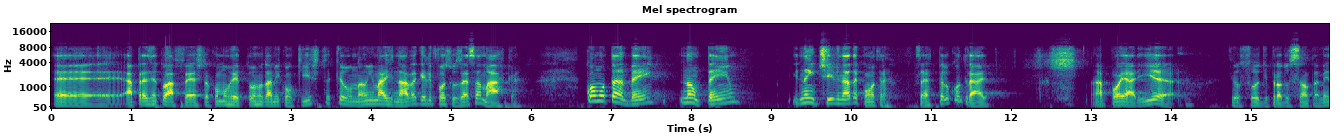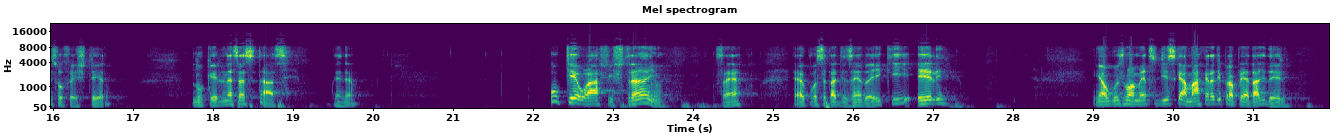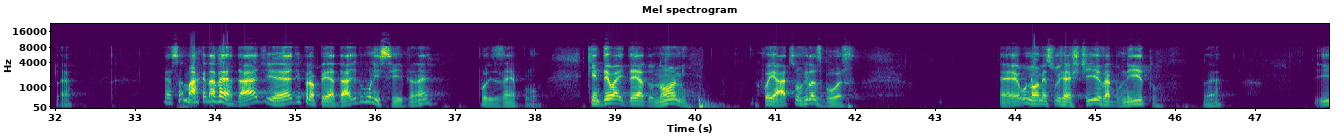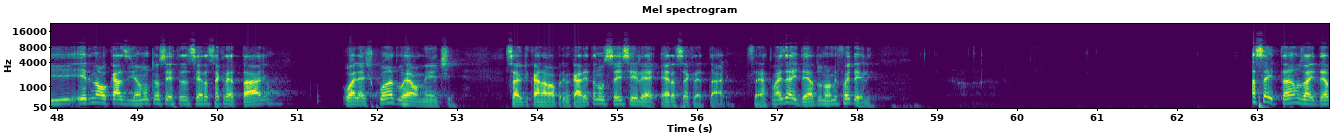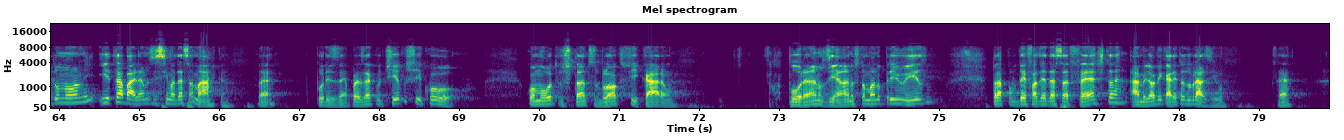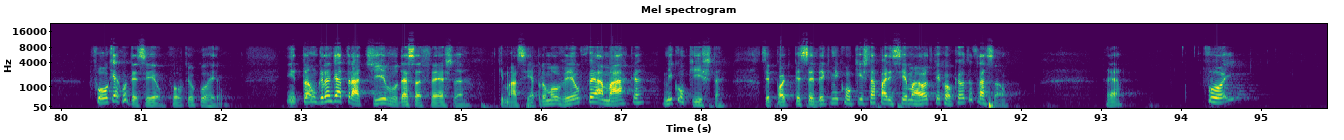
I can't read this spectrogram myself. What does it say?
é, apresentou a festa como retorno da minha conquista, que eu não imaginava que ele fosse usar essa marca. Como também não tenho e nem tive nada contra, certo? Pelo contrário, apoiaria, que eu sou de produção também, sou festeiro, no que ele necessitasse, entendeu? O que eu acho estranho, certo? É o que você está dizendo aí, que ele em alguns momentos disse que a marca era de propriedade dele. Né? Essa marca, na verdade, é de propriedade do município, né? Por exemplo, quem deu a ideia do nome foi Adson Vilas Boas. É, o nome é sugestivo, é bonito, né? E ele, na ocasião, não tenho certeza se era secretário, ou aliás, quando realmente saiu de Carnaval para Micareta, não sei se ele era secretário, certo? Mas a ideia do nome foi dele. Aceitamos a ideia do nome e trabalhamos em cima dessa marca. Né? Por exemplo, o executivo ficou, como outros tantos blocos ficaram por anos e anos tomando prejuízo para poder fazer dessa festa a melhor micareta do Brasil. Certo? Foi o que aconteceu, foi o que ocorreu. Então, o grande atrativo dessa festa que Massinha promoveu foi a marca Me Conquista. Você pode perceber que Me Conquista aparecia maior do que qualquer outra atração. É. Foi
